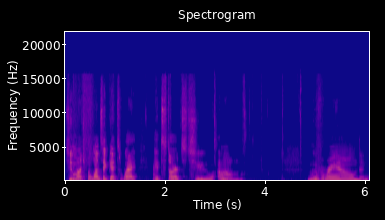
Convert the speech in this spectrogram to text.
too much, but once it gets wet, it starts to um, move around and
